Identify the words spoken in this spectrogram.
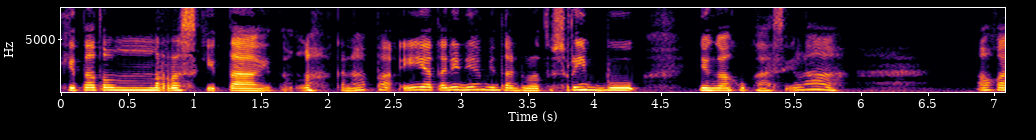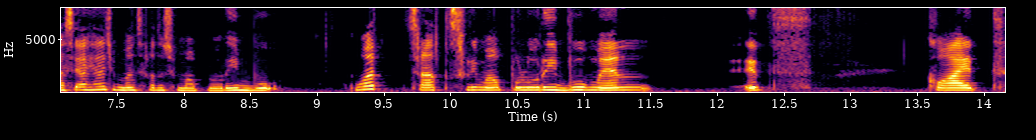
kita atau meres kita gitu. Ah kenapa? Iya tadi dia minta 200 ribu. Ya nggak aku kasih lah. Aku kasih akhirnya cuma 150 ribu. What? 150 ribu man? It's quite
